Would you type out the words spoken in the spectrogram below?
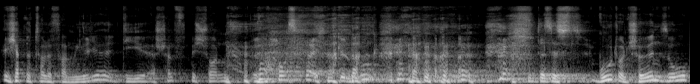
Ich habe eine tolle Familie, die erschöpft mich schon ausreichend genug. das ist gut und schön so.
